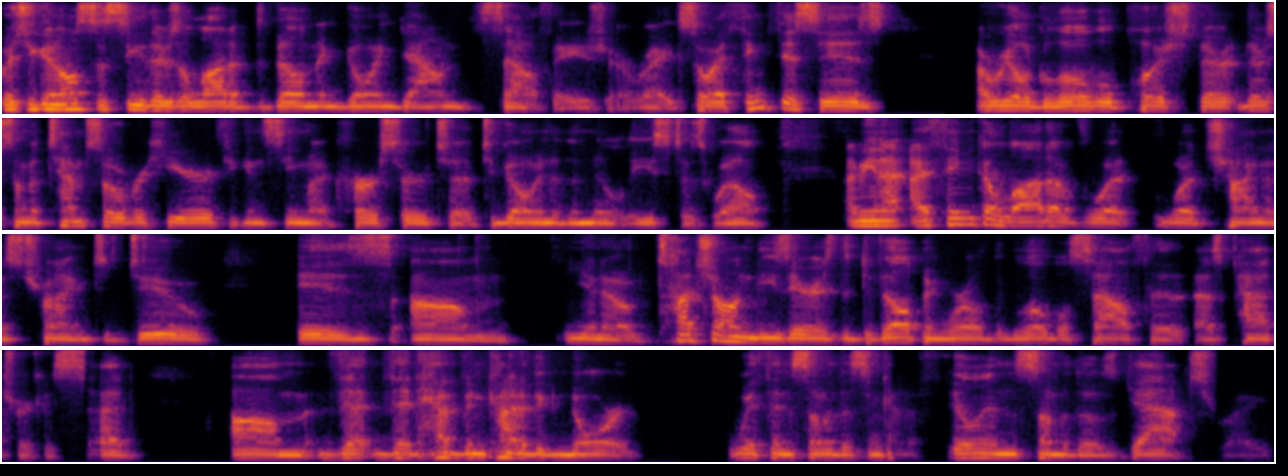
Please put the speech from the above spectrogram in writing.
but you can also see there's a lot of development going down South Asia, right? So I think this is a real global push. There, there's some attempts over here, if you can see my cursor, to, to go into the Middle East as well. I mean, I, I think a lot of what what China's trying to do is, um, you know, touch on these areas, the developing world, the global South, as Patrick has said, um, that that have been kind of ignored within some of this, and kind of fill in some of those gaps, right?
